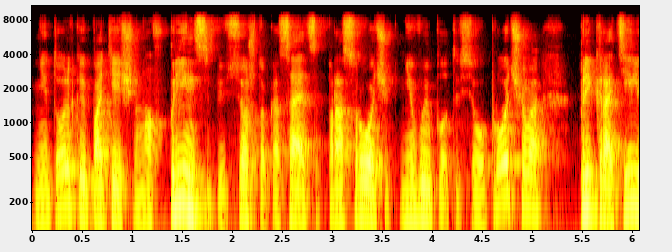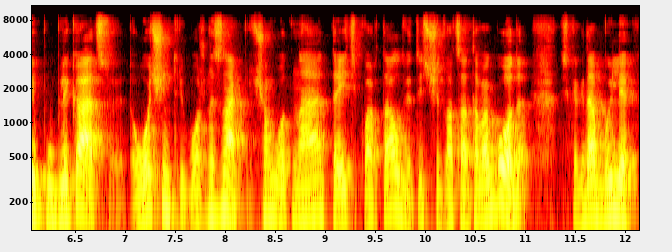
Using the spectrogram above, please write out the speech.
не только ипотечным, а в принципе все, что касается просрочек, невыплат и всего прочего, прекратили публикацию. Это очень тревожный знак, причем вот на третий квартал 2020 года, то есть когда были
